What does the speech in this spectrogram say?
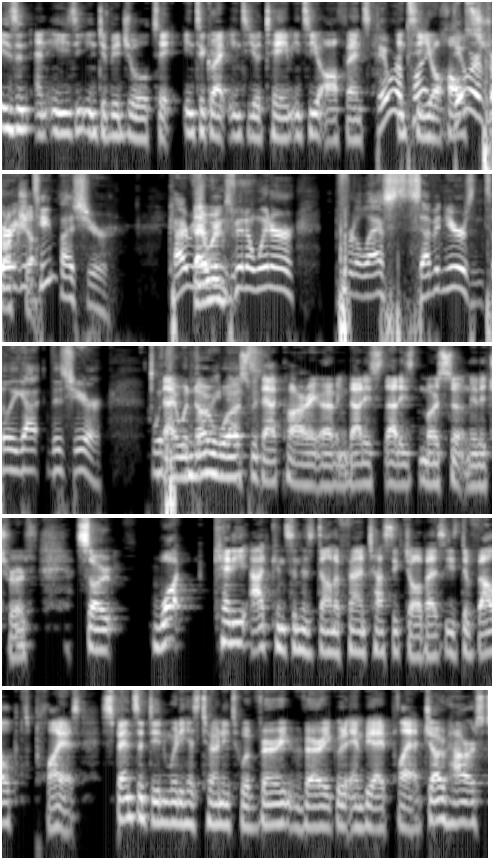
isn't an easy individual to integrate into your team, into your offense, they were into play- your whole structure. They were structure. a very good team last year. Kyrie they Irving's were, been a winner for the last seven years until he got this year. With, they were no worse without Kyrie Irving. That is that is most certainly the truth. So what Kenny Atkinson has done a fantastic job as he's developed players. Spencer Dinwiddie has turned into a very, very good NBA player. Joe Harris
